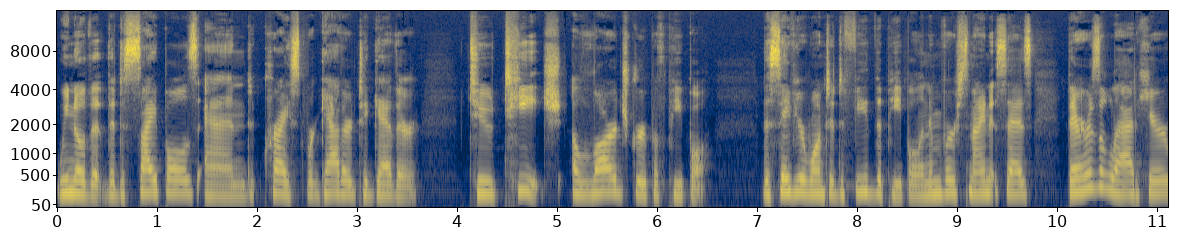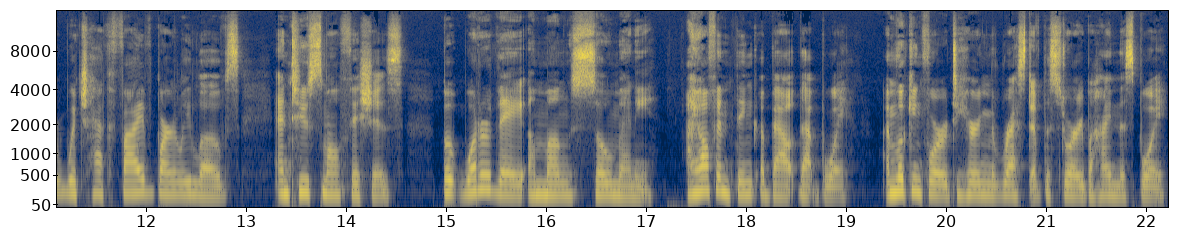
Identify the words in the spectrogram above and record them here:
we know that the disciples and Christ were gathered together to teach a large group of people. The Savior wanted to feed the people, and in verse 9 it says, There is a lad here which hath five barley loaves and two small fishes, but what are they among so many? I often think about that boy. I'm looking forward to hearing the rest of the story behind this boy,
